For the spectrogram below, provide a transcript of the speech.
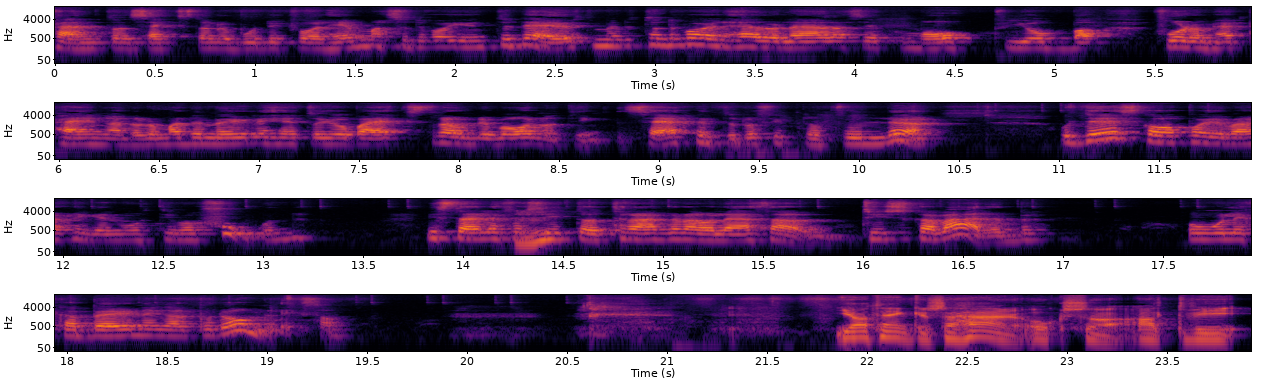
15-16 och bodde kvar hemma. Så det var ju inte det. Utan, utan det var ju det här att lära sig att komma upp, jobba, få de här pengarna. De hade möjlighet att jobba extra om det var någonting särskilt och då fick de full lön. Och det skapar ju verkligen motivation. Istället för att mm. sitta och traggla och läsa tyska verb och olika böjningar på dem liksom. Jag tänker så här också att vi,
